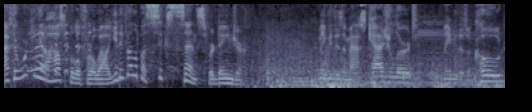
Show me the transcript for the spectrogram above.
After working at a hospital for a while, you develop a sixth sense for danger. Maybe there's a mass casual alert, maybe there's a code.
